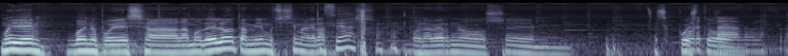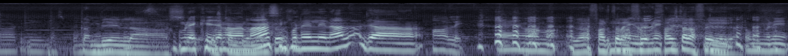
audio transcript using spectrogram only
Muy bien, bueno, pues a la modelo también muchísimas gracias por habernos eh, expuesto Cortado la flor y los también las. hombre, es que ya nada más, sin ponerle nada, ya... Ole. eh, vamos. Ya falta la fe- falta la Y, ya. hombre,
